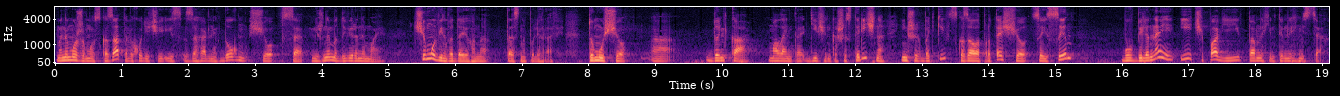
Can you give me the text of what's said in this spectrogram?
Ми не можемо сказати, виходячи із загальних догм, що все, між ними довіри немає. Чому він веде його на тест на поліграфі? Тому що а, донька, маленька дівчинка шестирічна, інших батьків сказала про те, що цей син був біля неї і чіпав її в певних інтимних місцях.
